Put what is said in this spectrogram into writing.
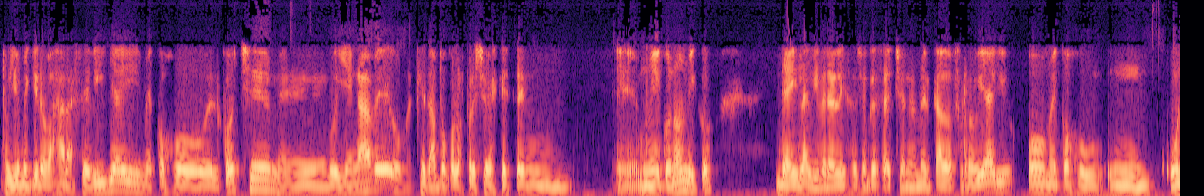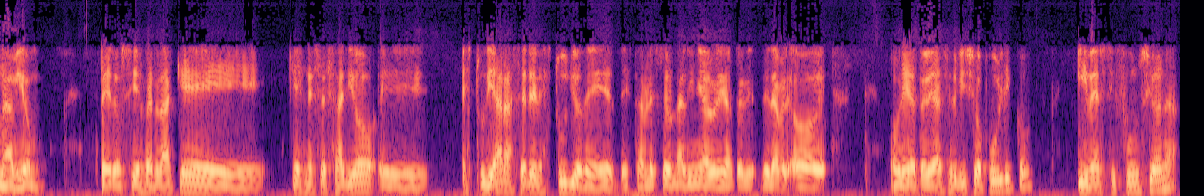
pues yo me quiero bajar a Sevilla y me cojo el coche, me voy en AVE, o es que tampoco los precios es que estén eh, muy económicos. De ahí la liberalización que se ha hecho en el mercado ferroviario, o me cojo un, un avión. Pero sí es verdad que, que es necesario eh, estudiar, hacer el estudio de, establecer una línea de, obligatoriedad de servicio público y ver si funciona,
